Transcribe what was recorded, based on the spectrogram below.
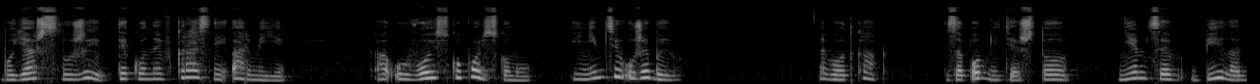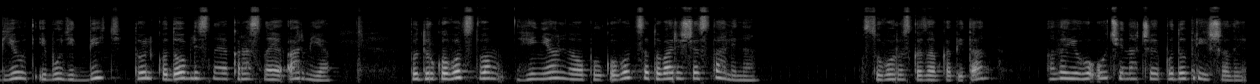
Бо я ж служив тико не в Красній армії, а у войску польському, і німців уже бив. Вот как. Запомните, что немцев била, бьет и будет бить только доблестная Красная Армия под руководством гениального полководца товариша Сталіна, суворо сказав капітан, але його очі наче подобрішали.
